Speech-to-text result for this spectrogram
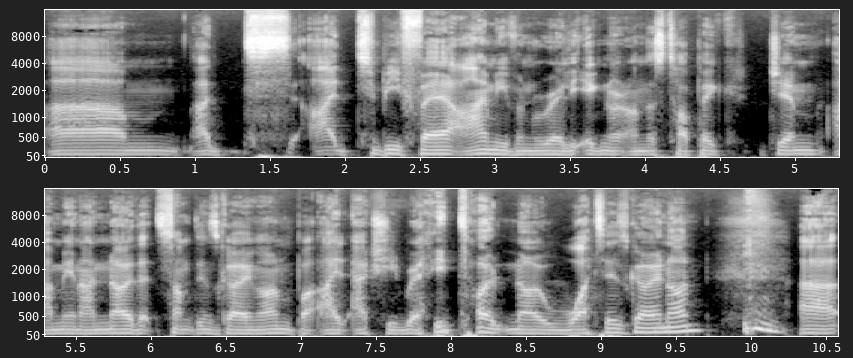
Um, I, I to be fair, I'm even really ignorant on this topic, Jim. I mean, I know that something's going on, but I actually really don't know what is going on. uh,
